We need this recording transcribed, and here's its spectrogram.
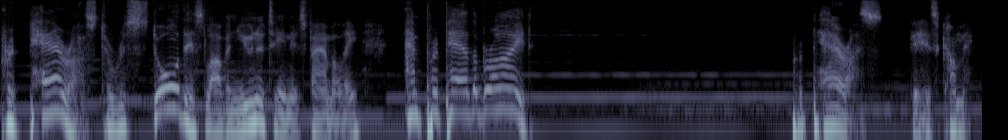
prepare us to restore this love and unity in his family and prepare the bride. Prepare us for his coming.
